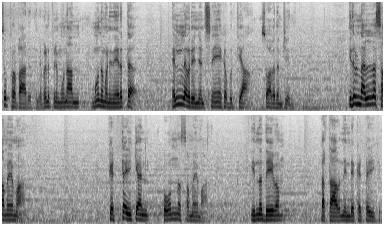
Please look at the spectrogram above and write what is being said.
സുപ്രഭാതത്തിൽ വെളുപ്പിന് മൂന്നാം മൂന്ന് മണി നേരത്ത് എല്ലാവരെയും ഞാൻ സ്നേഹബുദ്ധിയ സ്വാഗതം ചെയ്യുന്നു. ഇതൊരു നല്ല സമയമാണ്. കെട്ടഴിക്കാൻ പോകുന്ന സമയമാണ്. ഇന്ന് ദൈവം കർത്താവ് നിന്റെ കെട്ടഴിക്കും.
